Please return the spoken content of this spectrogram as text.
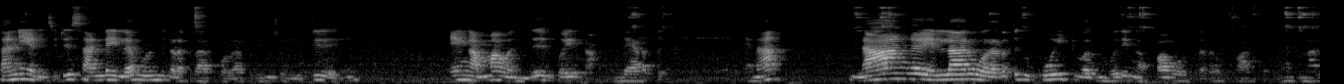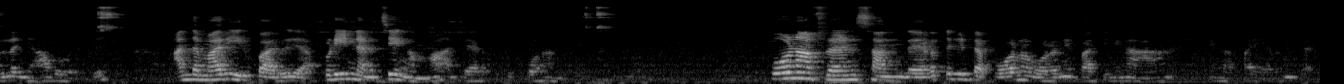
தண்ணி அடிச்சுட்டு சண்டையில் விழுந்து கிடக்கிறார் போல் அப்படின்னு சொல்லிட்டு எங்கள் அம்மா வந்து போயிருக்காங்க இந்த இடத்துக்கு. ஏன்னா நாங்கள் எல்லாரும் ஒரு இடத்துக்கு போயிட்டு வரும்போது எங்கள் அப்பாவை ஒரு தடவை பார்த்தேன். எனக்கு நல்ல ஞாபகம் இருக்குது அந்த மாதிரி இருப்பார் அப்படின்னு நினச்சி எங்கள் அம்மா அந்த இடத்துக்கு போனாங்க. போனா ஃப்ரெண்ட்ஸ் அந்த இடத்துக்கிட்ட போன உடனே பார்த்தீங்கன்னா எங்கள் அப்பா இறந்துட்டார்.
